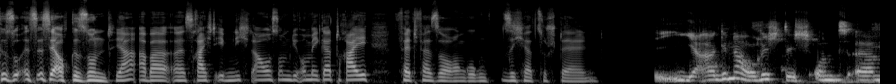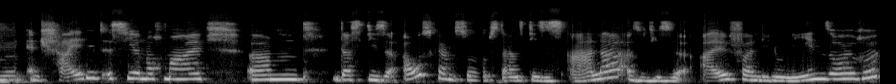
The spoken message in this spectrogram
es ist ja auch gesund, ja, aber es reicht eben nicht aus, um die Omega-3-Fettversorgung sicherzustellen. Ja, genau, richtig. Und ähm, entscheidend ist hier nochmal, ähm, dass diese Ausgangssubstanz, dieses ALA, also diese Alpha-Linolensäure,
